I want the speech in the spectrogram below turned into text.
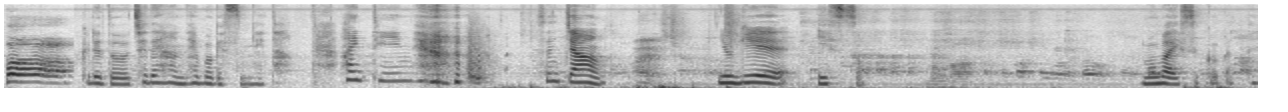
아. 그래도 최대한 해보겠습니다. 화이팅! 순짱 아이, 여기에 있어. 뭐가 있을 것 같아?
